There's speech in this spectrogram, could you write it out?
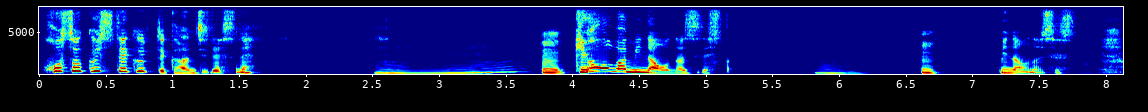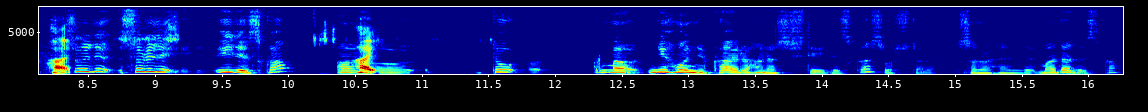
補足していくって感じですね。うん。うん。基本はみんな同じでした。うん。うん。みんな同じです。はい。それで、それでいいですか？はい。と、まあ、日本に帰る話していいですか？そしたら、その辺で。まだですか？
